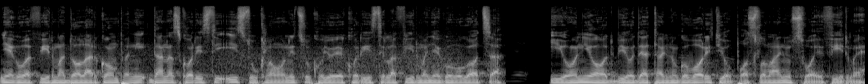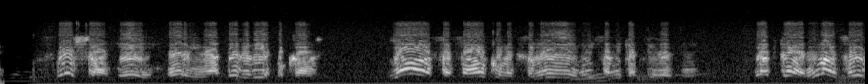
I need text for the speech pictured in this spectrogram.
Njegova firma Dollar Company danas koristi istu klaonicu koju je koristila firma njegovog oca. I on je odbio detaljno govoriti o poslovanju svoje firme. Slušaj, ej, Ermin, ja tebi kažem. Ja sa e, nisam imam svoju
